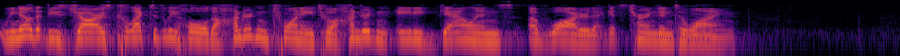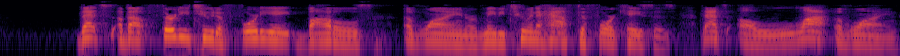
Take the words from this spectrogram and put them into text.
we know that these jars collectively hold 120 to 180 gallons of water that gets turned into wine. That's about 32 to 48 bottles of wine, or maybe two and a half to four cases. That's a lot of wine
